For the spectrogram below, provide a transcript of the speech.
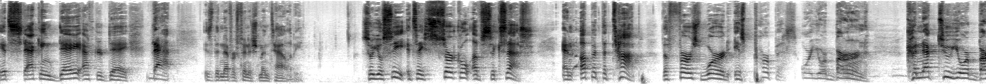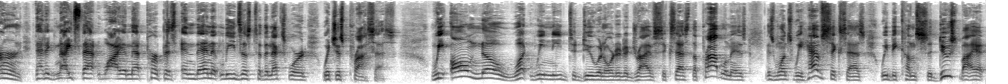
It's stacking day after day. That is the never finish mentality. So you'll see it's a circle of success. And up at the top, the first word is purpose or your burn. Connect to your burn that ignites that why and that purpose. And then it leads us to the next word, which is process. We all know what we need to do in order to drive success. The problem is is once we have success, we become seduced by it,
